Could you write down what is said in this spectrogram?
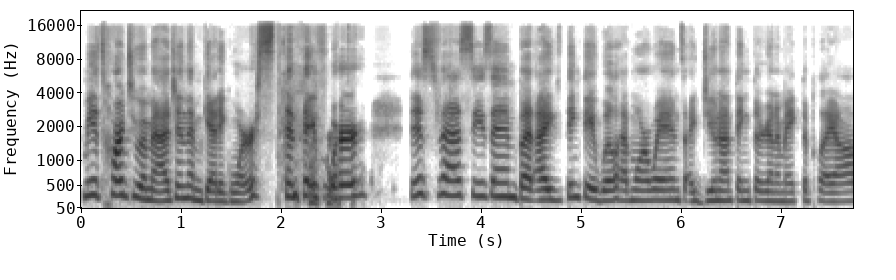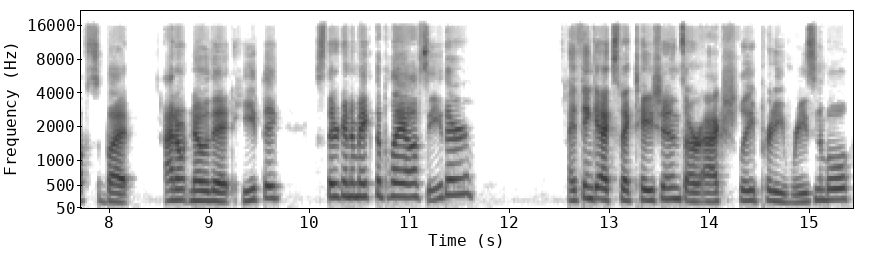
mean it's hard to imagine them getting worse than they were this past season, but I think they will have more wins. I do not think they're going to make the playoffs, but I don't know that he thinks they're going to make the playoffs either. I think expectations are actually pretty reasonable,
